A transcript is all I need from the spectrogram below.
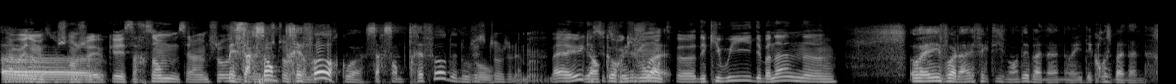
ah ouais non ils ont Euh, changé ok ça ressemble c'est la même chose Mais ça ressemble très fort, quoi. Ça ressemble très fort de nouveau. Juste changer la main. Bah oui, qu'est-ce que tu euh, Des kiwis, des bananes euh, Oui, voilà, effectivement, des bananes, oui, des grosses bananes.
